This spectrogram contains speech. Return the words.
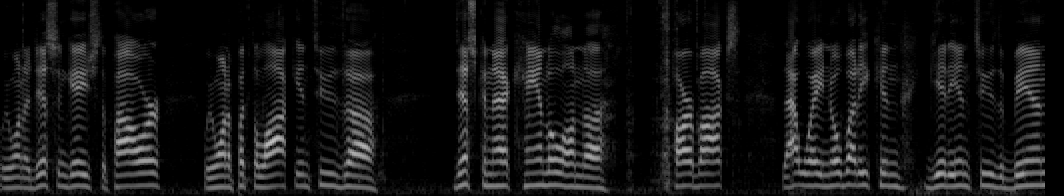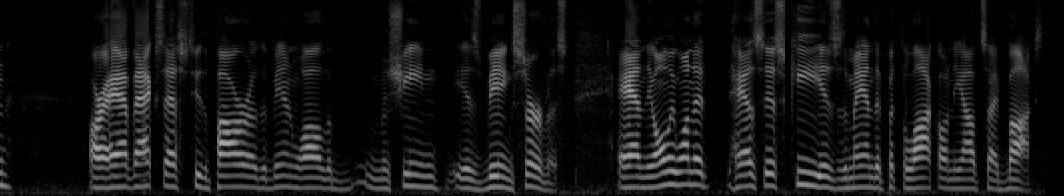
We want to disengage the power. We want to put the lock into the disconnect handle on the power box that way nobody can get into the bin or have access to the power of the bin while the machine is being serviced. And the only one that has this key is the man that put the lock on the outside box.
